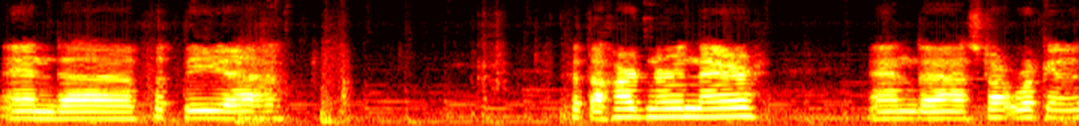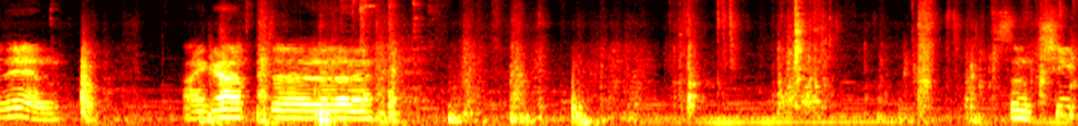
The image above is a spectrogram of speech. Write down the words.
and uh, put the uh, put the hardener in there and uh, start working it in. I got some cheap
